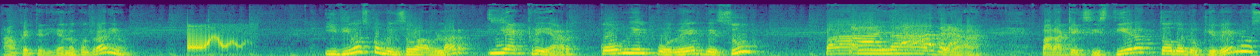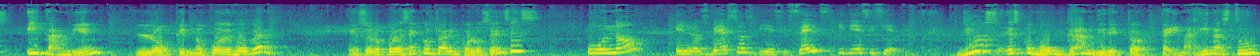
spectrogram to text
aunque te digan lo contrario. Y Dios comenzó a hablar y a crear con el poder de su palabra para que existiera todo lo que vemos y también lo que no podemos ver. Eso lo puedes encontrar en Colosenses 1 en los versos 16 y 17. Dios es como un gran director. ¿Te imaginas tú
